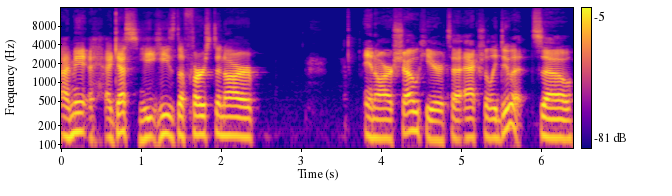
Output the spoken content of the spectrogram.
I mean, I guess he he's the first in our in our show here to actually do it. So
